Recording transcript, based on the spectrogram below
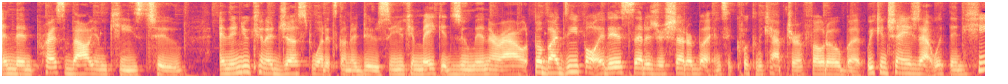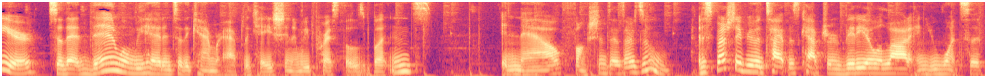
and then press volume keys too and then you can adjust what it's gonna do. So you can make it zoom in or out. But by default, it is set as your shutter button to quickly capture a photo, but we can change that within here so that then when we head into the camera application and we press those buttons, it now functions as our zoom. And especially if you're the type that's capturing video a lot and you want to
